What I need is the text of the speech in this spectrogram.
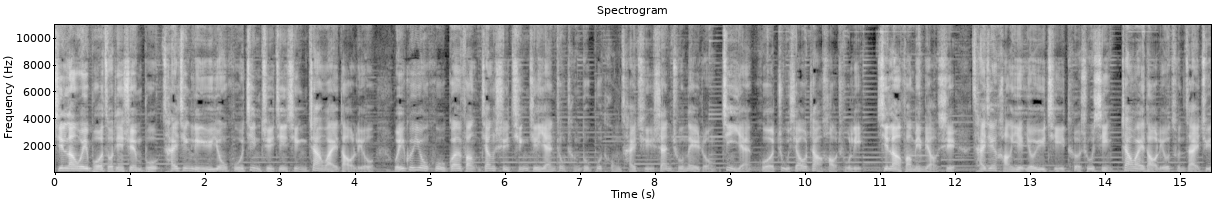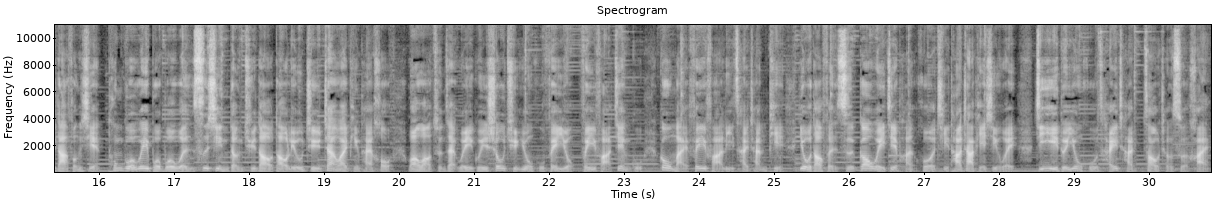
新浪微博昨天宣布，财经领域用户禁止进行站外导流，违规用户官方将视情节严重程度不同，采取删除内容、禁言或注销账号处理。新浪方面表示，财经行业由于其特殊性，站外导流存在巨大风险，通过微博博文、私信等渠道导流至站外平台后。往往存在违规收取用户费用、非法荐股、购买非法理财产品、诱导粉丝高位接盘或其他诈骗行为，极易对用户财产造成损害。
